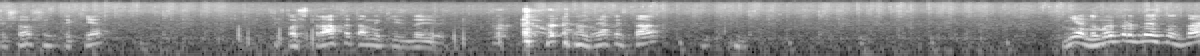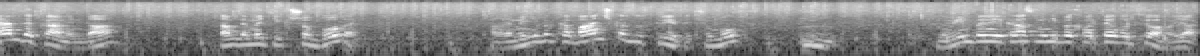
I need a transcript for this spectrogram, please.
чи що, щось таке. Типа штрафи там якісь дають. ну якось так. Ні, ну ми приблизно знаємо, де камінь, да? Там, де ми тільки що були. Але мені би кабанчика зустріти, чому? ну він би якраз мені би хватило цього, як?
